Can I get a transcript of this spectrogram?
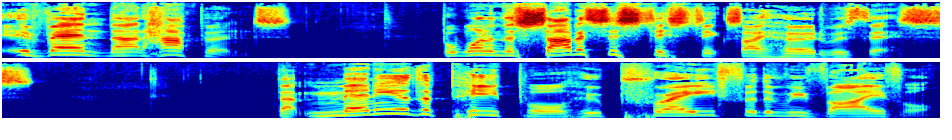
event that happened. But one of the saddest statistics I heard was this that many of the people who prayed for the revival,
